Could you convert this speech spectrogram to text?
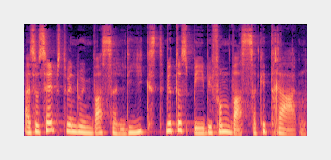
Also selbst wenn du im Wasser liegst, wird das Baby vom Wasser getragen.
